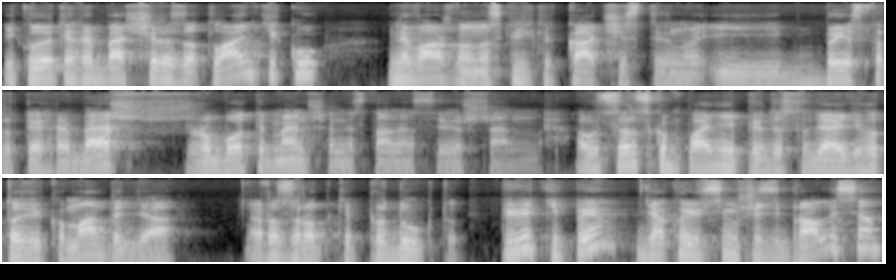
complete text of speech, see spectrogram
І коли ти гребеш через Атлантику, неважно наскільки качественно і швидко ти гребеш, роботи менше не стане совершенно. Аутсорс компанії предоставляють готові команди для розробки продукту. Привіт, тіпи! Дякую всім, що зібралися.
